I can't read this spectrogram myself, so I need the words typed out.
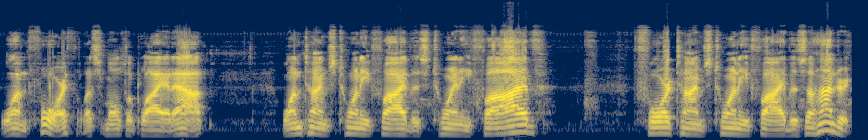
1 fourth. Let's multiply it out. 1 times 25 is 25. 4 times 25 is 100.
